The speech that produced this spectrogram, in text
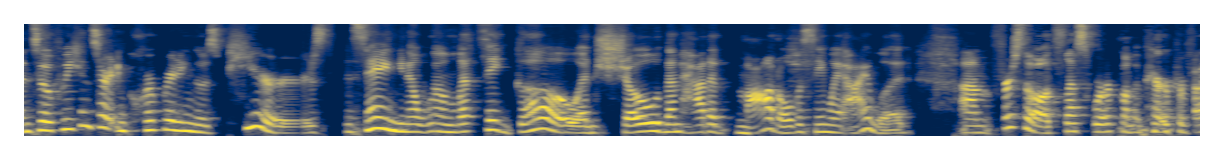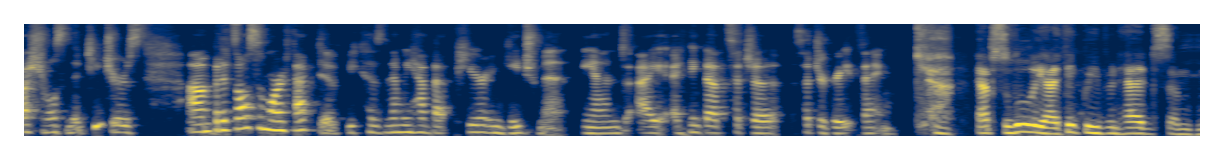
And so if we can start incorporating those peers and saying, you know, well, let's say go and show them how to model the same way I would. Um, first of all, it's less work on the paraprofessionals and the teachers, um, but it's also more effective because then we have that peer engagement. And I, I think that's such a such a great thing. Yeah, absolutely. I think we even had some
